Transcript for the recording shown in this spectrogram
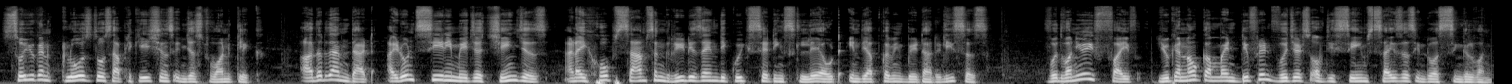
so you can close those applications in just one click. Other than that, I don't see any major changes and I hope Samsung redesign the quick settings layout in the upcoming beta releases. With One UI 5, you can now combine different widgets of the same sizes into a single one.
